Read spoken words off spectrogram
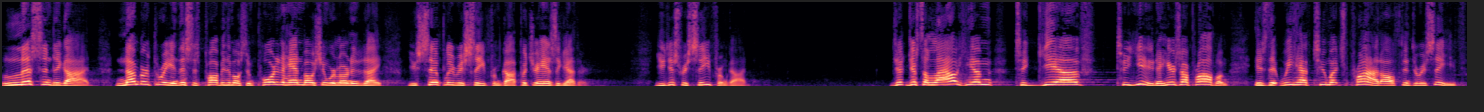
listen to God. Number three, and this is probably the most important hand motion we're learning today, you simply receive from God. Put your hands together. You just receive from God. Just allow Him to give to you. Now, here's our problem is that we have too much pride often to receive.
